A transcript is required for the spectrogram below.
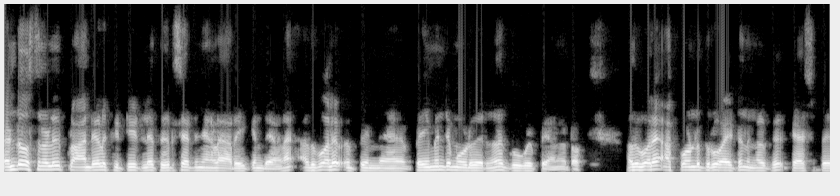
രണ്ട് ദിവസത്തിനുള്ളിൽ പ്ലാന്റുകൾ കിട്ടിയിട്ടില്ല. തീർച്ചയായിട്ടും ഞങ്ങളെ അറിയിക്കേണ്ടതാണ്. അതുപോലെ പിന്നെ പേയ്മെന്റ് മോഡ് വരുന്നത് ഗൂഗിൾ പേ ആണ് കേട്ടോ. അതുപോലെ അക്കൗണ്ട് ത്രൂ ആയിട്ട് നിങ്ങൾക്ക് ക്യാഷ് പേ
